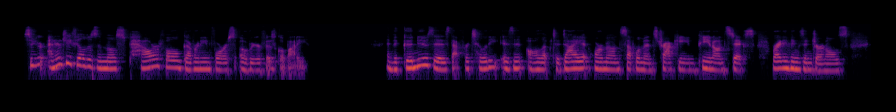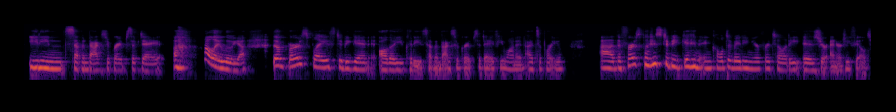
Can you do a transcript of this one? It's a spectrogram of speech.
So, your energy field is the most powerful governing force over your physical body. And the good news is that fertility isn't all up to diet, hormones, supplements, tracking, peeing on sticks, writing things in journals, eating seven bags of grapes a day. Hallelujah. The first place to begin, although you could eat seven bags of grapes a day if you wanted, I'd support you. Uh, the first place to begin in cultivating your fertility is your energy field.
